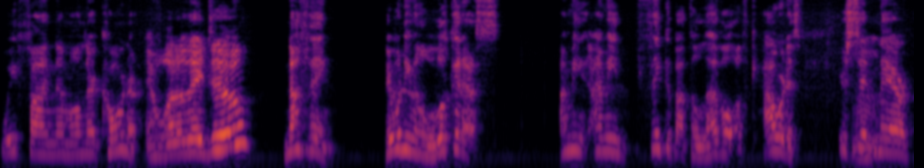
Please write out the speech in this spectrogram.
We find them on their corner. And what do they do? Nothing. They wouldn't even look at us. I mean, I mean, think about the level of cowardice. You're sitting Mm. there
